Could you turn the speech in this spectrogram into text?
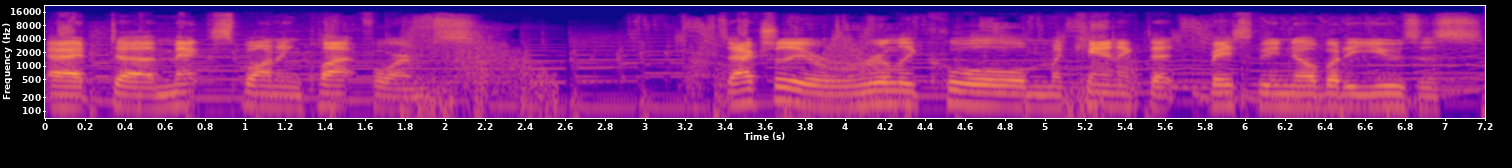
at uh, mech spawning platforms. It's actually a really cool mechanic that basically nobody uses.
